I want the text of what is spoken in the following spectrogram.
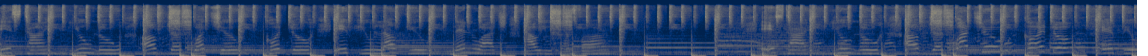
It's time you knew of just what you could do. If you love you, then watch how you transform. It's time you knew of just what you could do. If you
